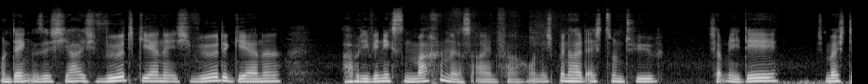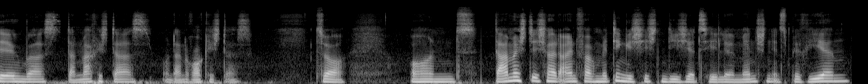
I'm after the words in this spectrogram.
und denken sich, ja, ich würde gerne, ich würde gerne, aber die wenigsten machen es einfach. Und ich bin halt echt so ein Typ, ich habe eine Idee, ich möchte irgendwas, dann mache ich das und dann rock ich das. So. Und da möchte ich halt einfach mit den Geschichten, die ich erzähle, Menschen inspirieren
